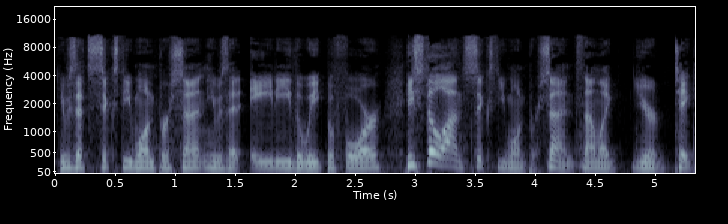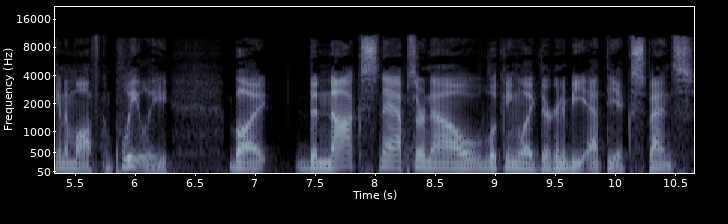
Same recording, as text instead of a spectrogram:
He was at 61%. He was at 80 the week before. He's still on 61%. It's not like you're taking him off completely, but the Knox snaps are now looking like they're going to be at the expense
